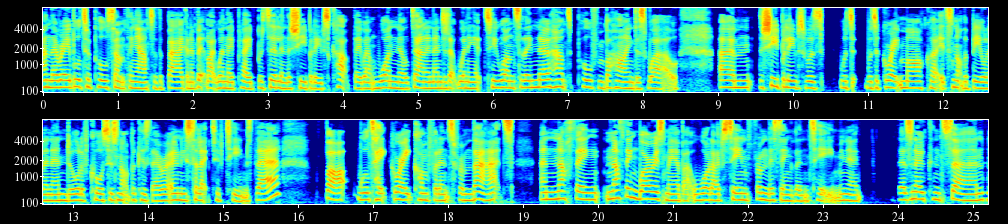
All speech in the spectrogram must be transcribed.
And they're able to pull something out of the bag. And a bit like when they played Brazil in the She Believes Cup, they went 1 0 down and ended up winning it 2 1. So they know how to pull from behind as well. Um, the She Believes was was was a great marker. It's not the be all and end all, of course, it's not because there are only selective teams there, but we'll take great confidence from that. And nothing nothing worries me about what I've seen from this England team. You know, there's no concern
